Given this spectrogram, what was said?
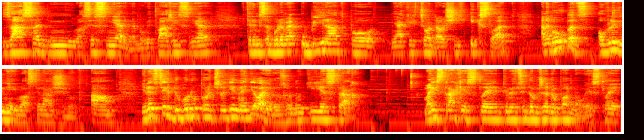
zásadní vlastně směr, nebo vytváří směr, kterým se budeme ubírat po nějakých třeba dalších x let, anebo vůbec ovlivnějí vlastně náš život. A jeden z těch důvodů, proč lidi nedělají rozhodnutí, je strach. Mají strach, jestli ty věci dobře dopadnou, jestli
